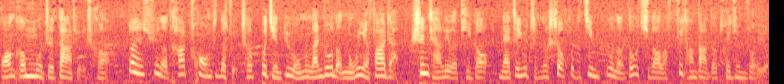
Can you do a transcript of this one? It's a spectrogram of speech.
黄河木质大水车。段旭呢，他创制的水车不仅对我们兰州的农业发展、生产力的提高，乃至于整个社会的进步呢，都起到了非常大的推进作用。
